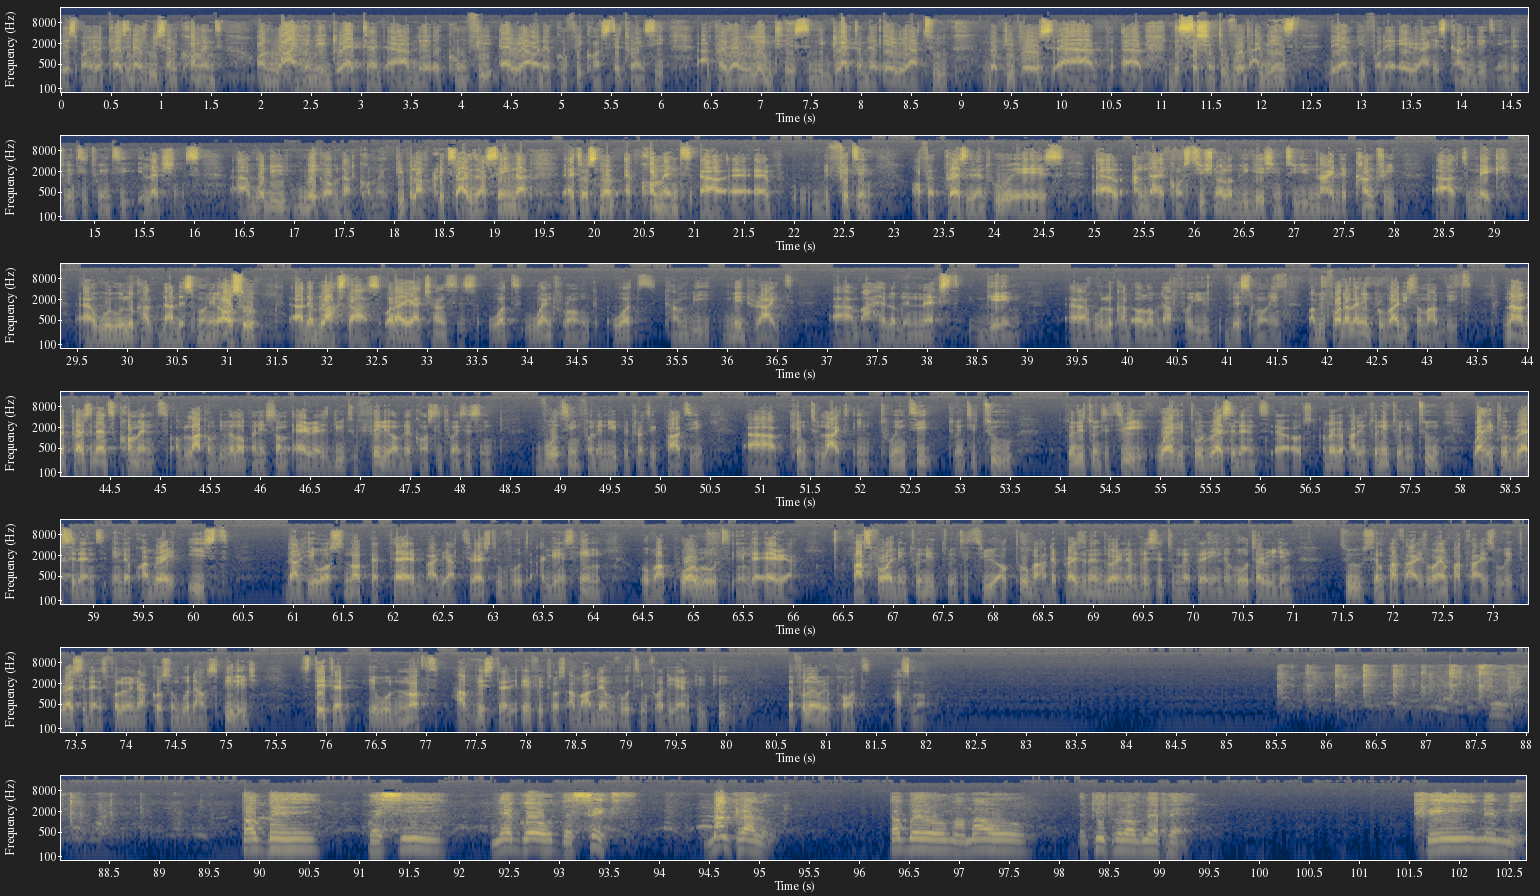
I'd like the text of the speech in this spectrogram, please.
this morning. The president's recent comments on why he neglected uh, the Kumfi area or the Kumfi constituency. Uh, President linked his neglect of the area to the people's uh, uh, decision to vote against the MP for the area, his candidate in the 2020 elections. Uh, what do you make of that comment? People have criticized that, saying that it was not a comment uh, uh, befitting of a president who is uh, under a constitutional obligation to unite the country uh, to make. Uh, we will look at that this morning. Also, uh, the Black Stars. What are your chances? What went wrong? What can be made right um, ahead of the next game? Uh, we'll look at all of that for you this morning. But before that, let me provide you some updates. Now, the president's comment of lack of development in some areas due to failure of the constituencies in voting for the new patriotic party uh, came to light in 2022. 2023, where he told residents, uh, I beg your pardon, 2022, where he told residents in the Kwabre East that he was not perturbed by their threats to vote against him over poor roads in the area. Fast forward in 2023 October, the president, during a visit to Mepe in the Volta region, to sympathize or empathize with residents following the Akosombo Dam spillage, stated he would not have visited if it was about them voting for the NPP. The following report has more. Togbe Kwesi Nego the sixth, Mankralo. O Mama o, the people of Mepe. Finemi.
